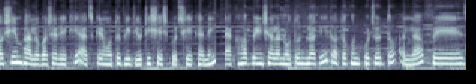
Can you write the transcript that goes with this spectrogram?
অসীম ভালোবাসা রেখে আজকের মতো ভিডিওটি শেষ করছি এখানেই। দেখা হবে ইনশাল্লাহ নতুন ব্লগে ততক্ষণ পর্যন্ত আল্লাহ হাফেজ।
